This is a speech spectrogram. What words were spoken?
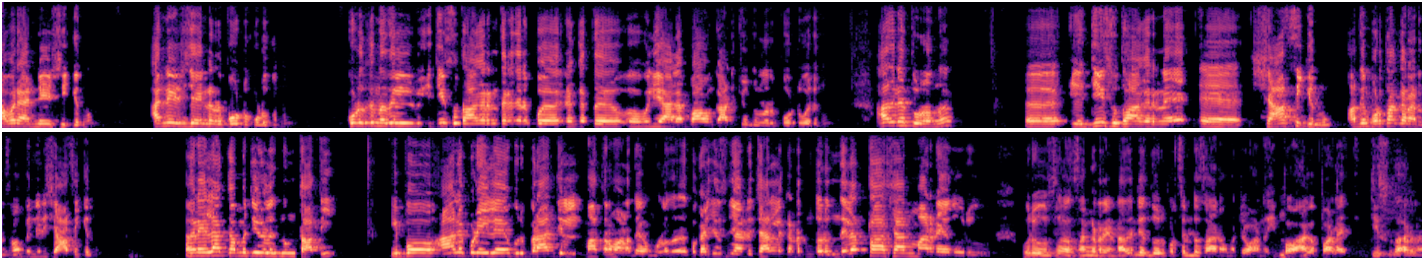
അവരെ അന്വേഷിക്കുന്നു അന്വേഷിച്ച് അതിന്റെ റിപ്പോർട്ട് കൊടുക്കുന്നു. കൊടുക്കുന്നതിൽ ജി സുധാകരൻ തെരഞ്ഞെടുപ്പ് രംഗത്ത് വലിയ അലംഭാവം കാണിച്ചു എന്നുള്ള റിപ്പോർട്ട് വരുന്നു. അതിനെ തുടർന്ന് ജി സുധാകരനെ ശാസിക്കുന്നു. ആദ്യം പുറത്താക്കാനാണ് ശ്രമം പിന്നീട് ശാസിക്കുന്നു. അങ്ങനെ എല്ലാ കമ്മിറ്റികളിൽ നിന്നും താത്തി. ഇപ്പോ ആലപ്പുഴയിലെ ഒരു ബ്രാഞ്ചിൽ മാത്രമാണ് അദ്ദേഹം ഉള്ളത്. ഇപ്പൊ കഴിഞ്ഞ ദിവസം ഞാൻ ഒരു ചാനലിൽ കണ്ടെത്തുന്ന ഒരു നിലത്താശാന്മാരുടെ ഏതോ ഒരു സംഘടനയുണ്ട്. അതിന്റെ എന്തോ ഒരു പ്രസിഡന്റ് സ്ഥാനവും മറ്റോ ആണ് ഇപ്പൊ ആകപ്പാടെ ജി സുധാകരൻ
